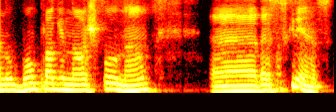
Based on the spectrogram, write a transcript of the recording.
no bom prognóstico ou não uh, dessas crianças.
